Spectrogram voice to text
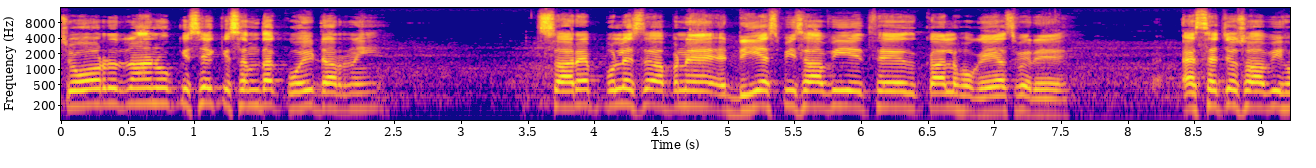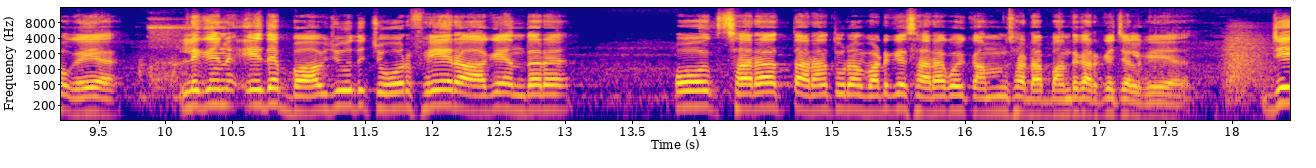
ਚੋਰਾਂ ਨੂੰ ਕਿਸੇ ਕਿਸਮ ਦਾ ਕੋਈ ਡਰ ਨਹੀਂ। ਸਾਰੇ ਪੁਲਿਸ ਆਪਣੇ ਡੀਐਸਪੀ ਸਾਹਿਬ ਵੀ ਇੱਥੇ ਕੱਲ ਹੋ ਗਏ ਆ ਸਵੇਰੇ, ਐਸਐਚਓ ਸਾਹਿਬ ਵੀ ਹੋ ਗਏ ਆ। ਲੇਕਿਨ ਇਹਦੇ ਬਾਵਜੂਦ ਚੋਰ ਫੇਰ ਆ ਕੇ ਅੰਦਰ ਉਹ ਸਾਰਾ ਤਾਰਾਂ ਤੂਰਾਂ ਵੱਢ ਕੇ ਸਾਰਾ ਕੋਈ ਕੰਮ ਸਾਡਾ ਬੰਦ ਕਰਕੇ ਚਲ ਗਏ ਆ। ਜੇ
